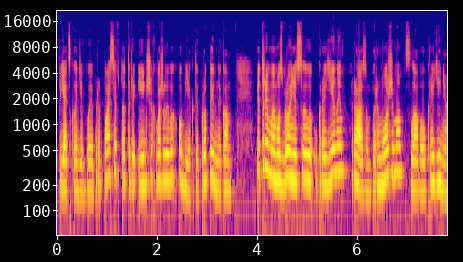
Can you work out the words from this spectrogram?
5 складів боєприпасів та три інших важливих об'єкти противника. Підтримуємо Збройні Сили України. Разом переможемо. Слава Україні!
